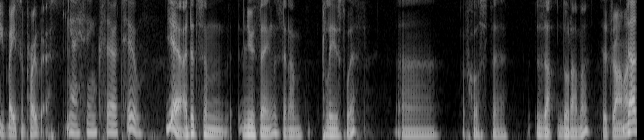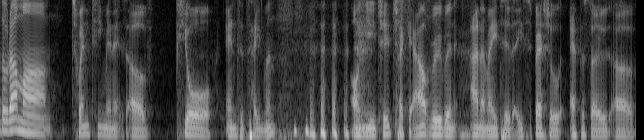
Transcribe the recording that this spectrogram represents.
you've made some progress. I think so too. Yeah, I did some new things that I'm pleased with. Uh, of course, the Zadorama. The drama. Zadorama. 20 minutes of pure entertainment on YouTube. Check it out. Ruben animated a special episode of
